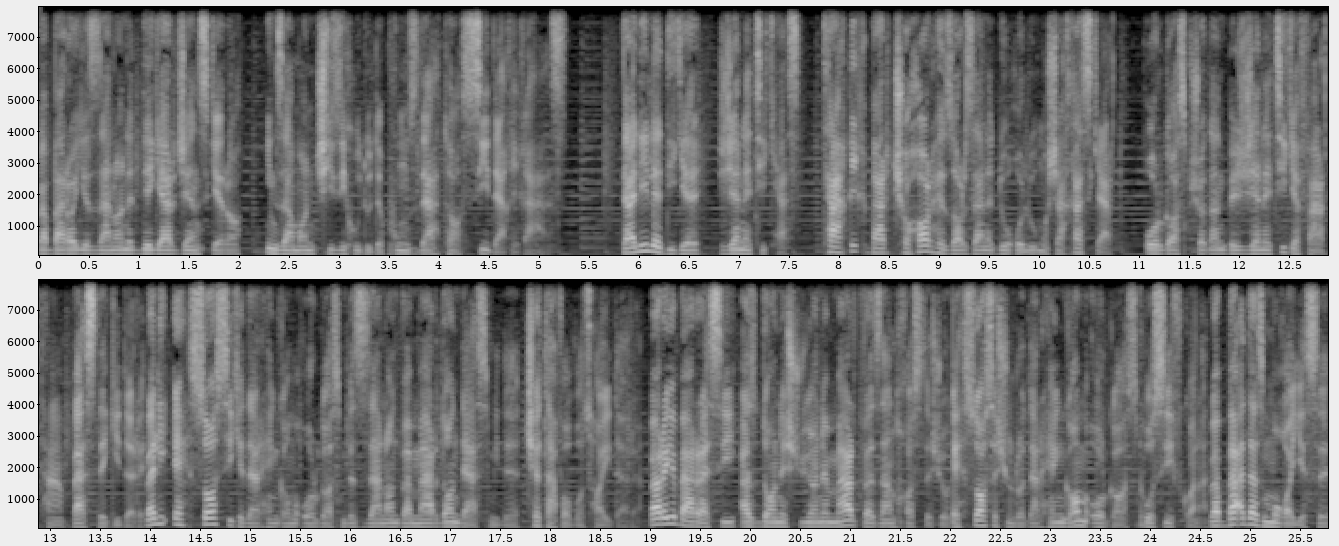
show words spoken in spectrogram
و برای زنان دیگر جنسگرا این زمان چیزی حدود 15 تا 30 دقیقه است. دلیل دیگه ژنتیک است. تحقیق بر 4000 زن دوقلو مشخص کرد. ارگاسم شدن به ژنتیک فرد هم بستگی داره. ولی احساسی که در هنگام ارگاسم به زنان و مردان دست میده چه تفاوتهایی داره؟ برای بررسی از دانشجویان مرد و زن خواسته شد احساسشون رو در هنگام ارگاسم توصیف کنند و بعد از مقایسه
